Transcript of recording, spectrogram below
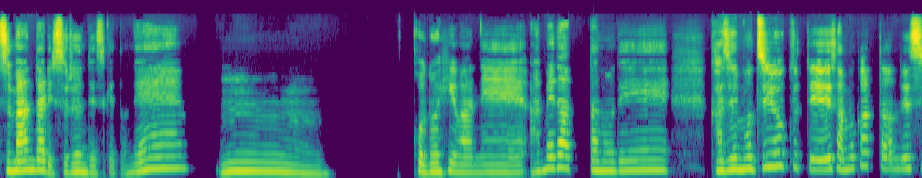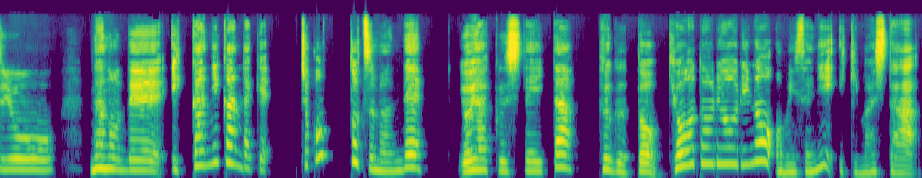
つまんだりするんですけどね。うーん。この日はね、雨だったので、風も強くて寒かったんですよ。なので、1巻2巻だけちょこっとつまんで予約していたフグと郷土料理のお店に行きました。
